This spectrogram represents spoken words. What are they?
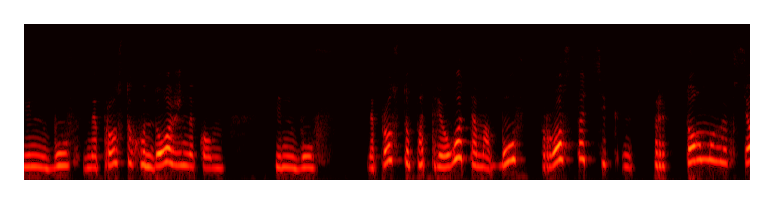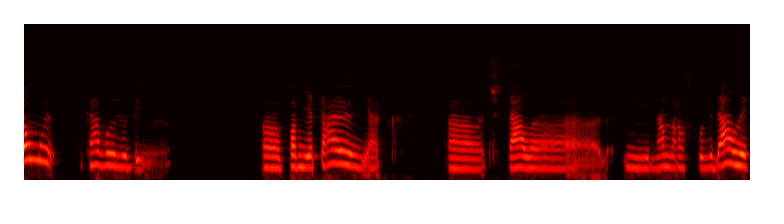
він був не просто художником, він був не просто патріотом, а був просто цік... при тому всьому цікавою людиною. Е, Пам'ятаю, як е, читала і нам розповідали,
